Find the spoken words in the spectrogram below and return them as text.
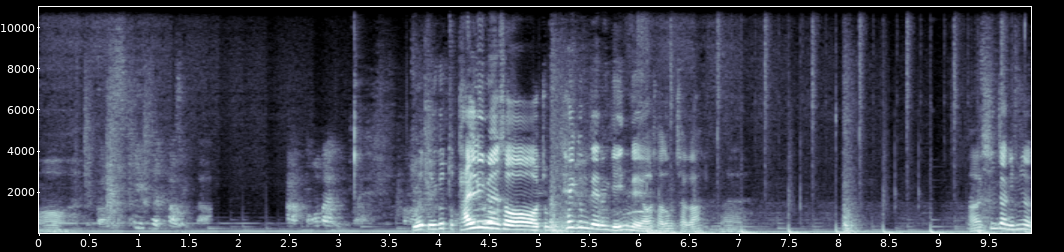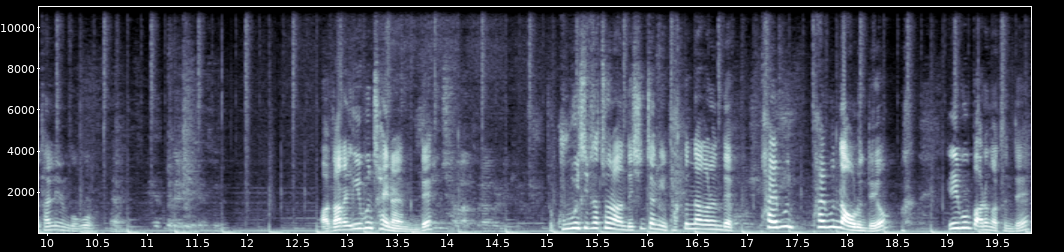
어. 그러니까 스케이트를 타고 있다. 아 떠다닌다 이것도 이것도 달리면서 좀 태금되는 게 있네요 자동차가 네. 아 신장님 신장 달리는 거고 네. 아 나랑 1분 차이 나는데? 저 9분 14초 나왔는데 신장님 다 끝나가는데 8분 8분 나오는데요? 1분 빠른 것 같은데?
